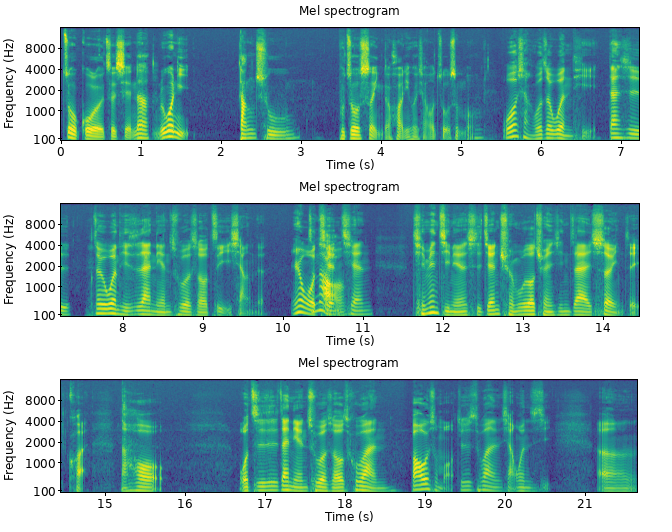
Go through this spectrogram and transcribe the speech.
做过了这些。那如果你当初不做摄影的话，你会想要做什么？我有想过这个问题，但是。这个问题是在年初的时候自己想的，因为我前前前面几年时间全部都全心在摄影这一块，然后我只是在年初的时候突然不知道为什么，就是突然想问自己，嗯、呃，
